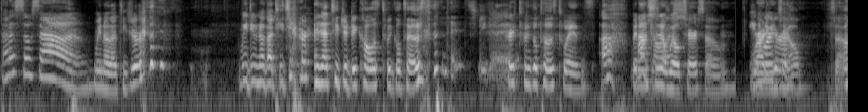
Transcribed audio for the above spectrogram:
That is so sad. We know that teacher. We do know that teacher. and that teacher did call us Twinkle Toes. she did. Her Twinkle Toes twins. Ugh, But now she's in a wheelchair, so And riding in jail. So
